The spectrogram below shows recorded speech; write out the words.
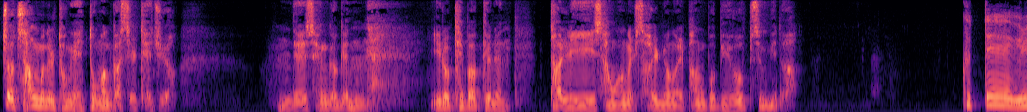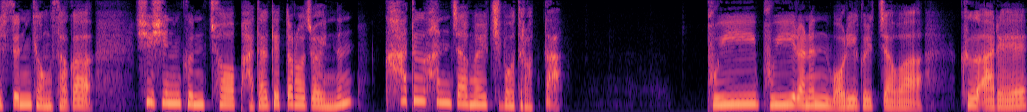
저 창문을 통해 도망갔을 테죠. 내 생각엔 이렇게밖에는 달리 이 상황을 설명할 방법이 없습니다. 그때 윌슨 경사가 시신 근처 바닥에 떨어져 있는 카드 한 장을 집어들었다. VV라는 머리 글자와 그 아래에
